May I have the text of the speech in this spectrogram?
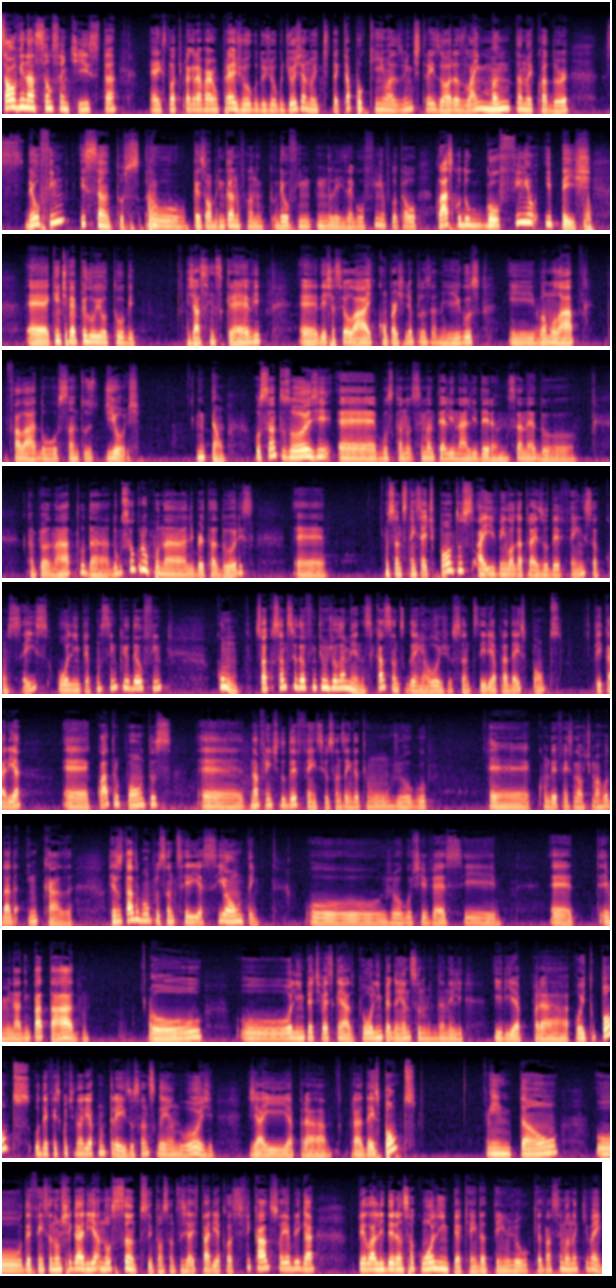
Salve nação Santista! É, estou aqui para gravar um pré-jogo do jogo de hoje à noite, daqui a pouquinho, às 23 horas, lá em Manta, no Equador. Delfim e Santos. O pessoal brincando, falando que o Delfim em inglês é golfinho, falou que é o clássico do golfinho e peixe. É, quem tiver pelo YouTube já se inscreve, é, deixa seu like, compartilha para os amigos e vamos lá falar do Santos de hoje. Então, o Santos hoje é buscando se manter ali na liderança, né, do campeonato da, do seu grupo na Libertadores. É, o Santos tem sete pontos, aí vem logo atrás o Defensa com seis, o Olímpia com cinco e o Delfim com um. Só que o Santos e o Delfim tem um jogo a menos. Se caso o Santos ganha hoje, o Santos iria para 10 pontos, ficaria é, 4 pontos é, na frente do Defensa. O Santos ainda tem um jogo é, com defesa na última rodada em casa. Resultado bom para o Santos seria se ontem o jogo tivesse é, terminado empatado ou o Olímpia tivesse ganhado. Porque o Olímpia ganhando, se eu não me engano, ele iria para 8 pontos, o Defesa continuaria com 3. O Santos ganhando hoje já ia para 10 pontos. Então o defensa não chegaria no Santos. Então o Santos já estaria classificado, só ia brigar pela liderança com o Olímpia, que ainda tem o jogo que é na semana que vem.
